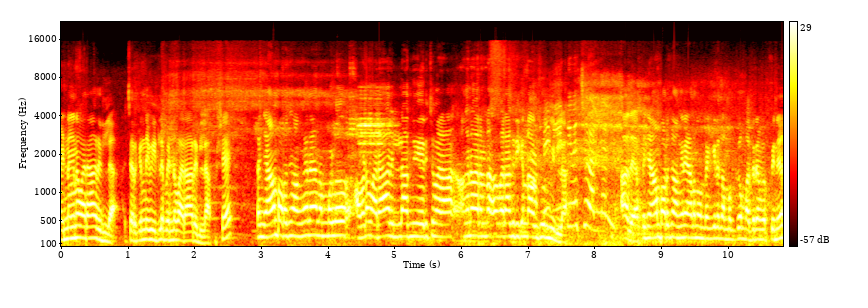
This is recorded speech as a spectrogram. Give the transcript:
പെണ്ണങ്ങനെ വരാറില്ല. ചെറുക്കന്റെ വീട്ടിലെ പെണ്ണ് വരാറില്ല. പക്ഷേ അപ്പൊ ഞാൻ പറഞ്ഞു അങ്ങനെ നമ്മൾ അവിടെ വരാറില്ല എന്ന് വിചാരിച്ച് വരാ അങ്ങനെ വരണ്ട വരാതിരിക്കേണ്ട ആവശ്യമൊന്നുമില്ല. അതെ അപ്പൊ ഞാൻ പറഞ്ഞു അങ്ങനെയാണെന്നുണ്ടെങ്കിൽ നമുക്ക് മധുരം വെപ്പിന്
